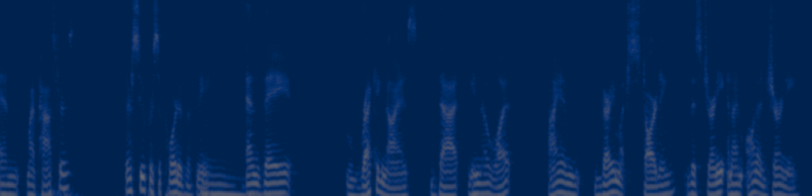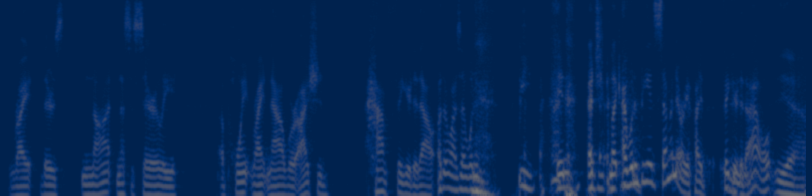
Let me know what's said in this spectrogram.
and my pastors, they're super supportive of me, Mm. and they recognize that you know what, I am very much starting this journey, and I'm on a journey. Right? There's not necessarily a point right now where I should have figured it out. Otherwise, I wouldn't be in edu- like I wouldn't be in seminary if I figured it out yeah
